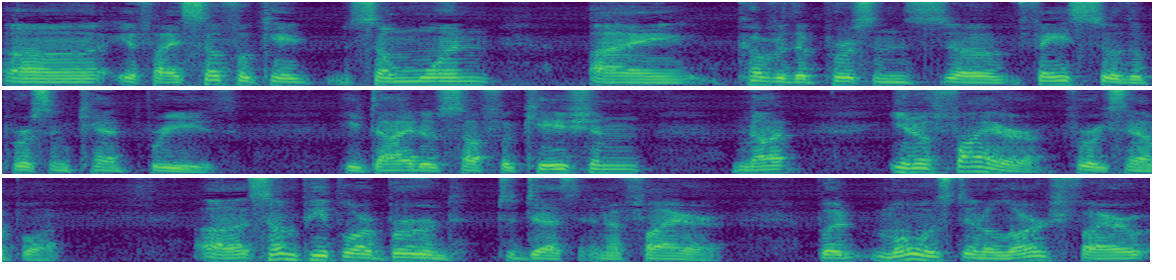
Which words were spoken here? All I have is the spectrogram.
uh, if I suffocate someone, I cover the person's uh, face so the person can't breathe. He died of suffocation, not in a fire, for example. Uh, some people are burned to death in a fire, but most in a large fire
